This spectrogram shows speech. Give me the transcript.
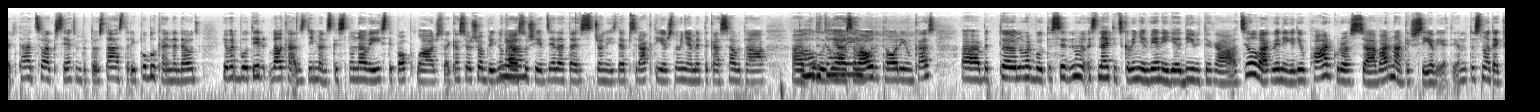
ir tādi cilvēki, kas iet un par to stāst arī publikai nedaudz. Jo varbūt ir vēl kādas ģimenes, kas nu nav īsti populāras, vai kas jau šobrīd, nu, kā Jā. suši ir dziedātais, Džonijs Deps ir aktieris, nu, viņiem ir tā kā sava tā uh, jā, sava auditorija un kas. Uh, bet, uh, nu, varbūt tas ir, nu, es neticu, ka viņi ir vienīgie divi kā cilvēki, vienīgie divi pāri, kuros uh, varmāk ir sieviete. Ja? Nu, tas notiek,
